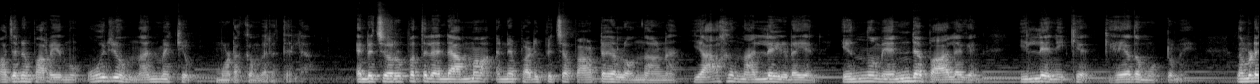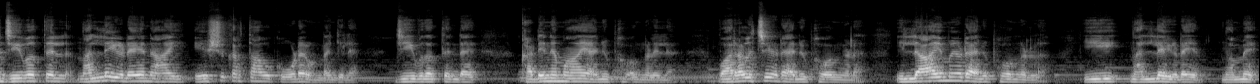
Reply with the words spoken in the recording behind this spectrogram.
വചനം പറയുന്നു. ഒരു നന്മയ്ക്കും മുടക്കം വരത്തില്ല. എന്റെ ചെറുപ്പത്തിൽ എന്റെ അമ്മ എന്നെ പഠിപ്പിച്ച പാട്ടുകളിൽ ഒന്നാണ് യാഹ് നല്ല ഇടയൻ എന്നും എന്റെ പാലകൻ ഇല്ലെനിക്ക് ഖേദമുട്ടുമേ. നമ്മുടെ ജീവിതത്തിൽ നല്ല ഇടയനായി യേശു കർത്താവ് കൂടെ ഉണ്ടെങ്കിൽ ജീവിതത്തിന്റെ കഠിനമായ അനുഭവങ്ങളിൽ വരൾച്ചയുടെ അനുഭവങ്ങൾ ഇല്ലായ്മയുടെ അനുഭവങ്ങളിൽ ഈ നല്ല ഇടയൻ നമ്മെ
